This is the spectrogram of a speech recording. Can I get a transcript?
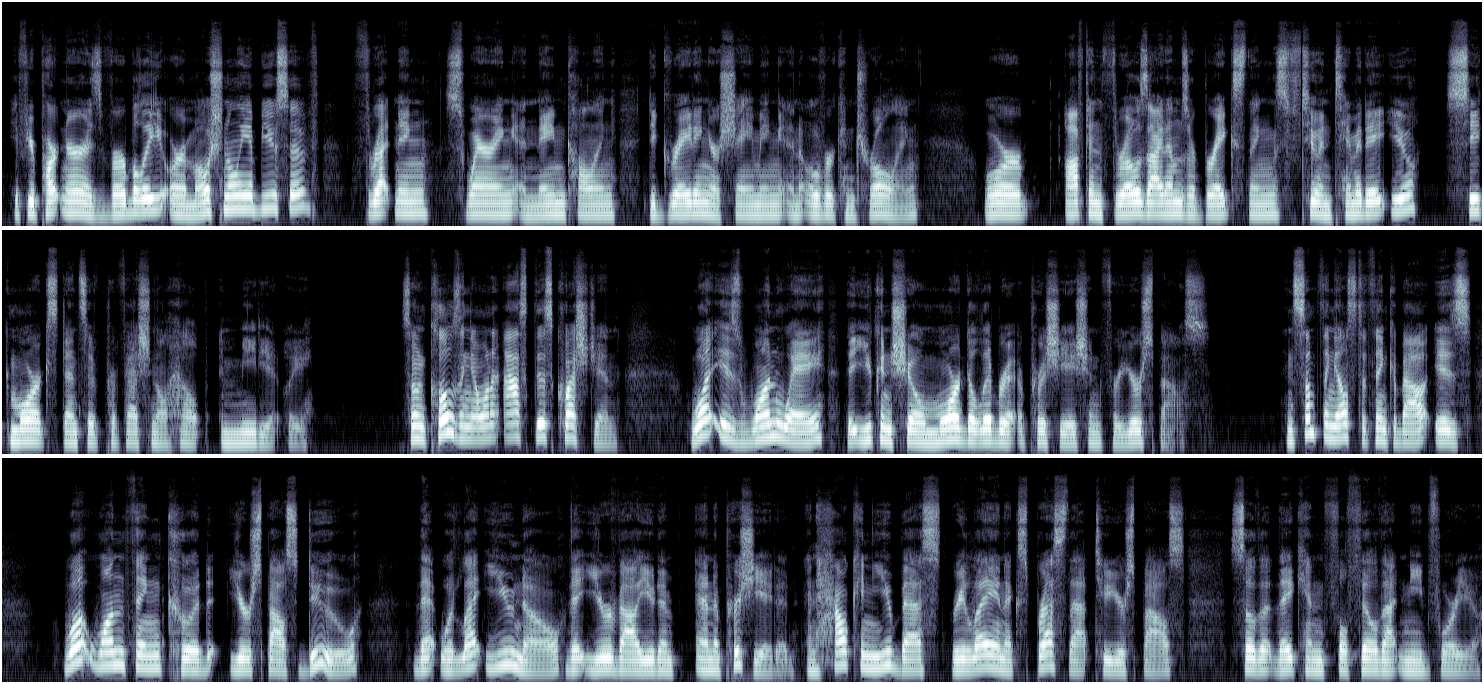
If your partner is verbally or emotionally abusive, threatening, swearing, and name calling, degrading or shaming, and over controlling, or often throws items or breaks things to intimidate you, seek more extensive professional help immediately. So, in closing, I want to ask this question What is one way that you can show more deliberate appreciation for your spouse? And something else to think about is what one thing could your spouse do that would let you know that you're valued and, and appreciated? And how can you best relay and express that to your spouse so that they can fulfill that need for you?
